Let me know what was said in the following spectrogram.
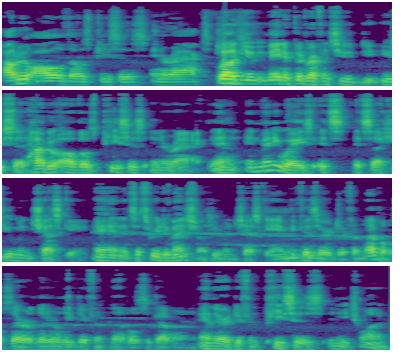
How do all of those pieces interact? Well, you made a good reference. You you said how do all those pieces interact? And in many ways, it's it's a human chess game, and it's a three dimensional human chess game because mm-hmm. there are different levels. There are literally different levels of government, and there are different pieces in each one.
